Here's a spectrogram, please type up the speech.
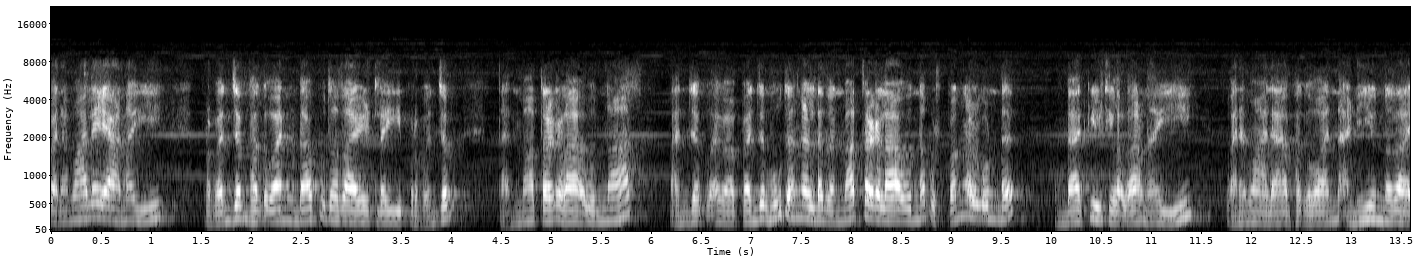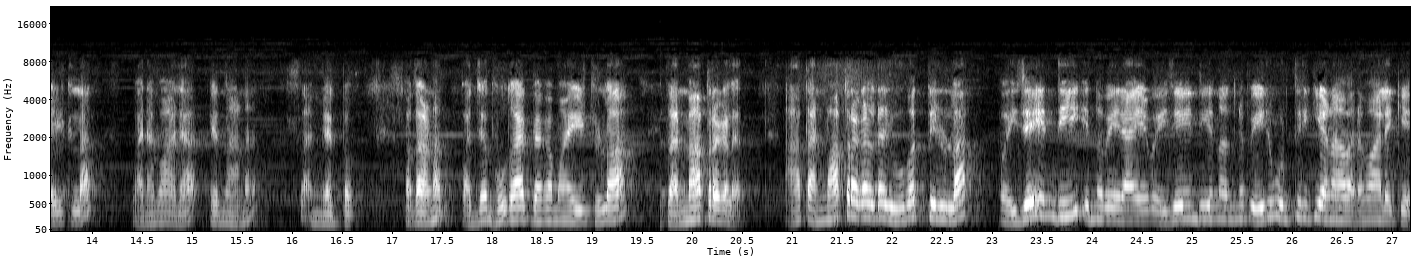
വനമാലയാണ് ഈ പ്രപഞ്ചം ഭഗവാൻ ഉണ്ടാക്കുന്നതായിട്ടുള്ള ഈ പ്രപഞ്ചം. തന്മാത്രകളാവുന്ന പഞ്ച പഞ്ചഭൂതങ്ങളുടെ തന്മാത്രകളാവുന്ന പുഷ്പങ്ങൾ കൊണ്ട് ഉണ്ടാക്കിയിട്ടുള്ളതാണ് ഈ വനമാല. ഭഗവാൻ അണിയുന്നതായിട്ടുള്ള വനമാല എന്നാണ് സങ്കല്പം. അതാണ് പഞ്ചഭൂതാത്മകമായിട്ടുള്ള തന്മാത്രകൾ ആ തന്മാത്രകളുടെ രൂപത്തിലുള്ള വൈജയന്തി എന്ന പേരായ വൈജയന്തി എന്ന് അതിന് പേര് കൊടുത്തിരിക്കുകയാണ് ആ വനമാലയ്ക്ക്.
